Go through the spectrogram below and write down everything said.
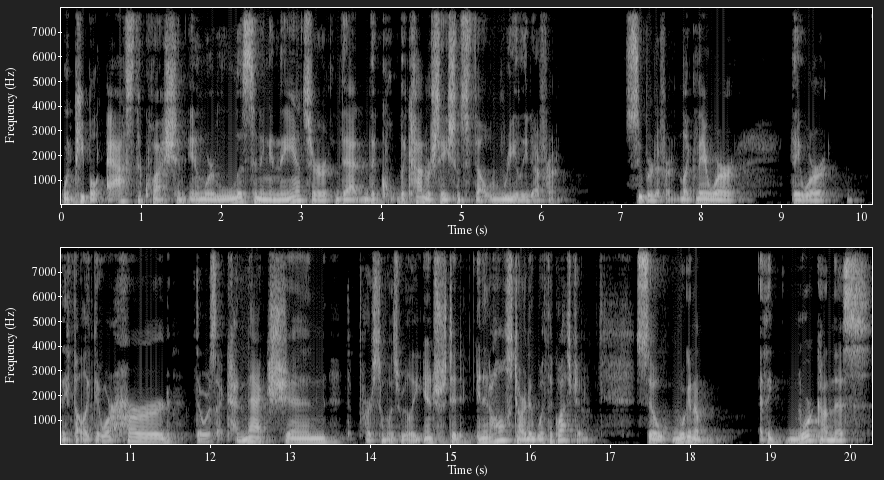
when people asked the question and were listening in the answer, that the, the conversations felt really different, super different. Like they were, they were, they felt like they were heard. There was a connection. The person was really interested, and it all started with a question. So we're going to, I think, work on this,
